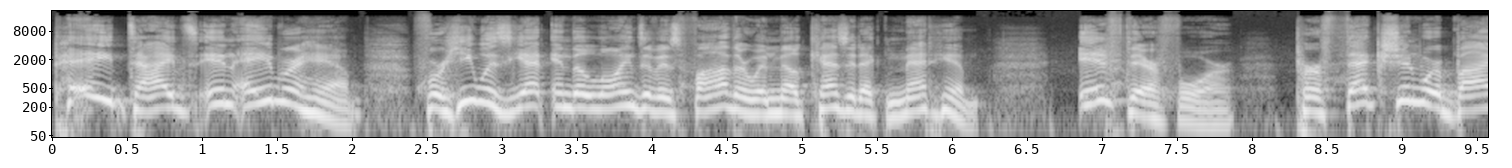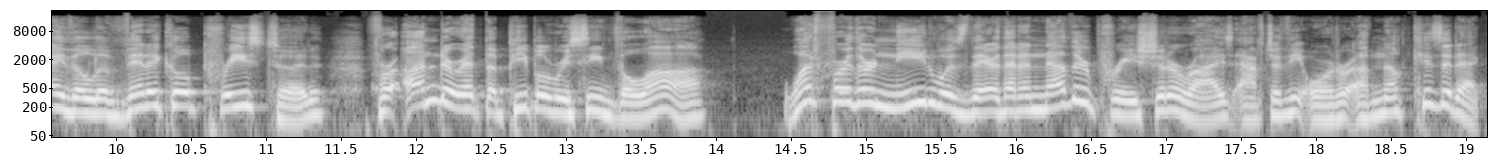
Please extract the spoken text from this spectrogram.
paid tithes in Abraham, for he was yet in the loins of his father when Melchizedek met him. If therefore perfection were by the Levitical priesthood, for under it the people received the law, what further need was there that another priest should arise after the order of Melchizedek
